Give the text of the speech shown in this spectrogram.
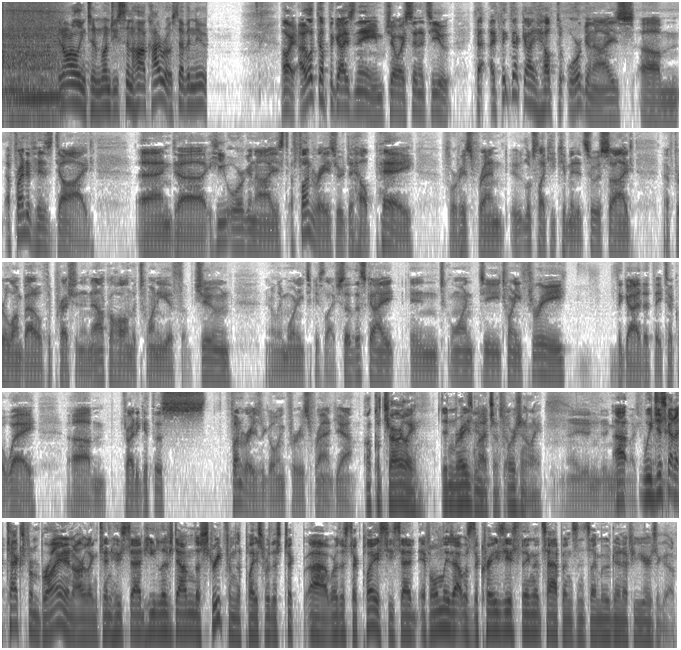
In Arlington, Ranji Sinha, KIRO 7 News. All right, I looked up the guy's name. Joe, I sent it to you. I think that guy helped to organize. Um, a friend of his died, and uh, he organized a fundraiser to help pay for his friend. It looks like he committed suicide after a long battle with depression and alcohol on the 20th of June. Early morning, took his life. So this guy in 2023, the guy that they took away, um, tried to get this fundraiser going for his friend. Yeah, Uncle Charlie didn't raise much, so- unfortunately. I didn't, didn't get Uh, much we just got a text from Brian in Arlington who said he lives down the street from the place where this took uh, where this took place. He said, "If only that was the craziest thing that's happened since I moved in a few years ago."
